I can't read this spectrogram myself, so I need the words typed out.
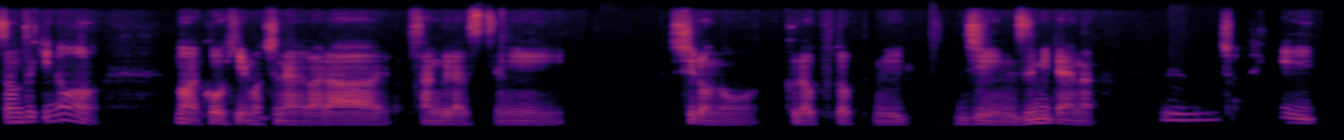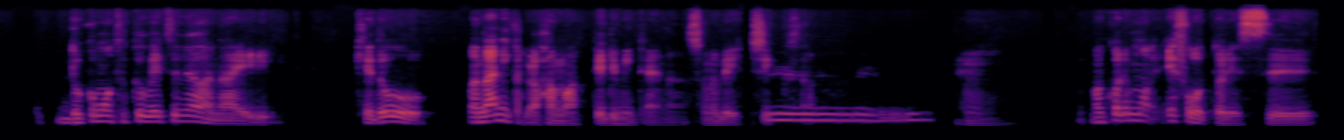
その時の、まあコーヒー持ちながらサングラスに白のクロップトップにジーンズみたいな、うん、正直どこも特別ではないけど、まあ、何かがハマってるみたいな、そのベーシックさ。うん、うん。まあ、これもエフォートレス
